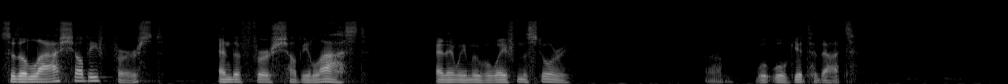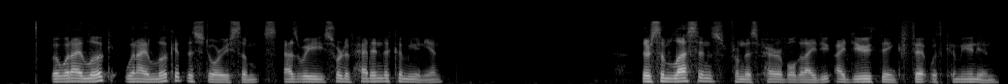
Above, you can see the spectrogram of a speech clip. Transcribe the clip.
So the last shall be first, and the first shall be last. And then we move away from the story. Um, we'll, we'll, get to that. But when I look when I look at the story, some as we sort of head into communion, there's some lessons from this parable that I do, I do think fit with communion.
